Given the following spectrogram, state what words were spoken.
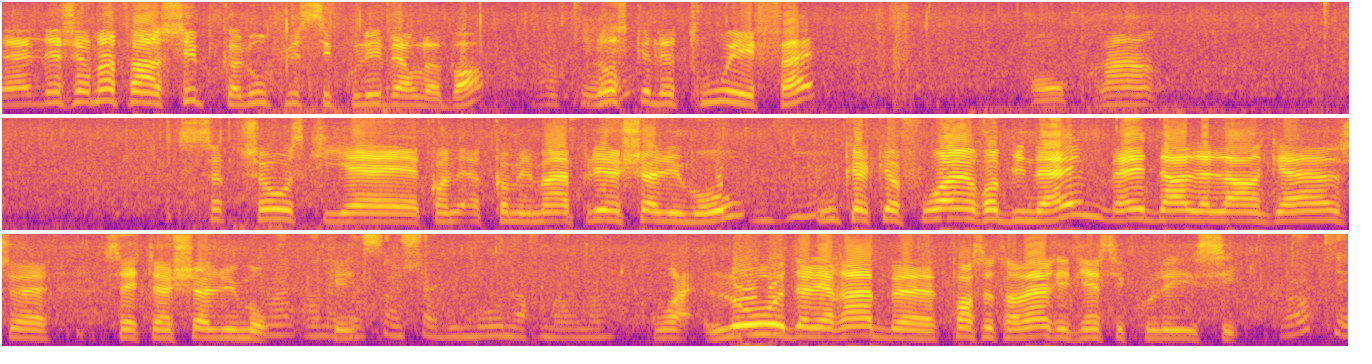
euh, légèrement penché pour que l'eau puisse s'écouler vers le bas. Lorsque le trou est fait, on prend cette chose qui est communément appelée un chalumeau ou quelquefois un robinet, mais dans le langage, euh, c'est un chalumeau. Ouais, on appelle ça un chalumeau normalement. Ouais, L'eau de l'érable euh, passe au travers et vient s'écouler ici, OK.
